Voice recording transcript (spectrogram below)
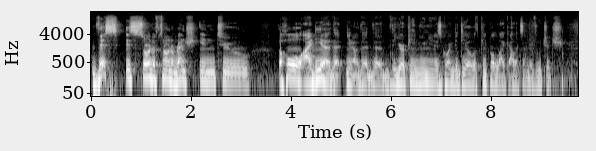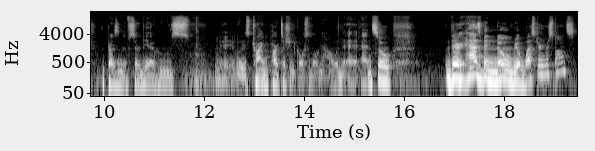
this is sort of thrown a wrench into the whole idea that you know the, the, the, European Union is going to deal with people like Alexander Vucic, the president of Serbia, who's who's trying to partition Kosovo now, and so there has been no real Western response,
